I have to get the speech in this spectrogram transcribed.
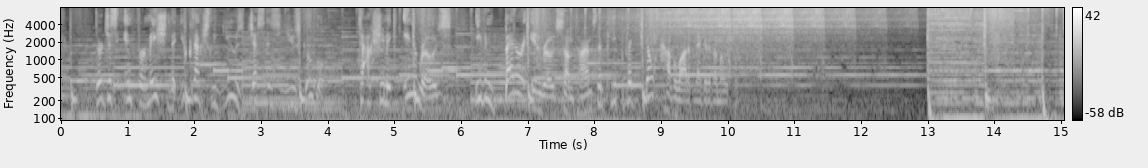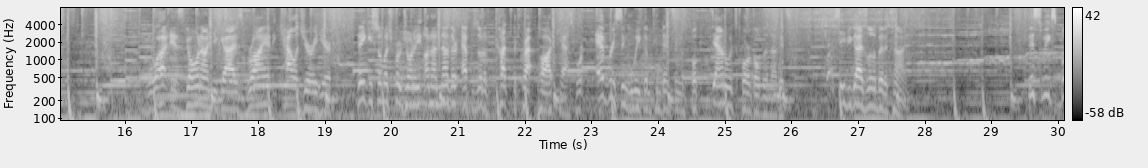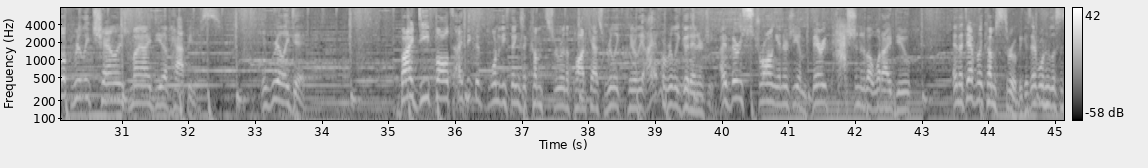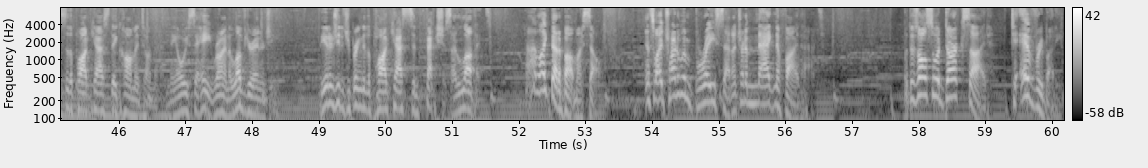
They're just information that you can actually use just as you use Google to actually make inroads, even better inroads sometimes, than people that don't have a lot of negative emotions. What is going on, you guys? Ryan Caligiuri here. Thank you so much for joining me on another episode of Cut the Crap Podcast, where every single week I'm condensing a book down to its core golden nuggets. Save you guys a little bit of time. This week's book really challenged my idea of happiness. It really did. By default, I think that one of the things that comes through in the podcast really clearly, I have a really good energy. I have very strong energy. I'm very passionate about what I do. And that definitely comes through because everyone who listens to the podcast, they comment on that. And they always say, hey, Ryan, I love your energy. The energy that you bring to the podcast is infectious. I love it. I like that about myself. And so I try to embrace that. I try to magnify that. But there's also a dark side to everybody.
